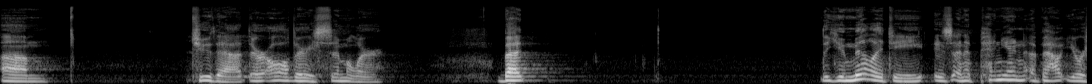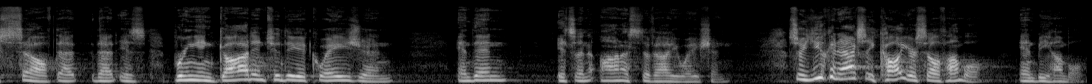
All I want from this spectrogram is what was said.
um, to that. They're all very similar. But the humility is an opinion about yourself that, that is bringing God into the equation, and then it's an honest evaluation. So you can actually call yourself humble and be humble.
